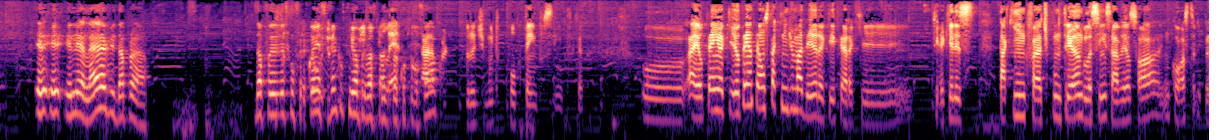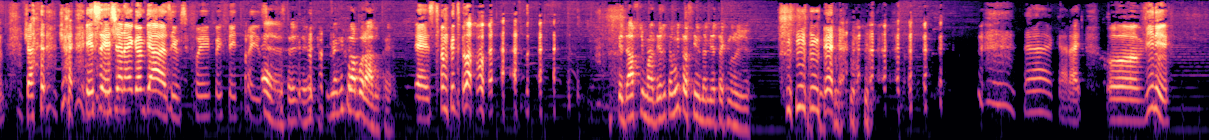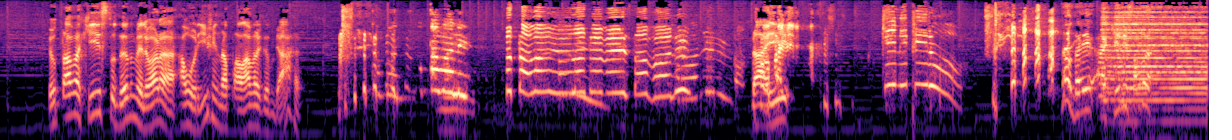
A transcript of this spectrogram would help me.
Ele, ele- é leve, dá pra. Dá pra fazer isso com frequência, vem com o a privacidade pra cara, por- durante muito pouco tempo, sim. ligado? O... Ah, eu tenho aqui, eu tenho até uns taquinhos de madeira aqui, cara, que. que é aqueles taquinhos que faz tipo um triângulo assim, sabe? Eu só encosto ali. pra- Já, já, esse, esse já não é gambiarra, assim, foi, foi feito pra isso. É, esse- esse é muito elaborado, cara. É, esse tá muito elaborado. Pedaço de madeira tá muito acima da minha tecnologia. Ai, caralho. Ô, Vini, Eu tava aqui estudando melhor a, a origem da palavra gambiarra. Tava ali. eu tava lá também, tava ali. Daí. Que me pirou! Não, daí aqui ele fala.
